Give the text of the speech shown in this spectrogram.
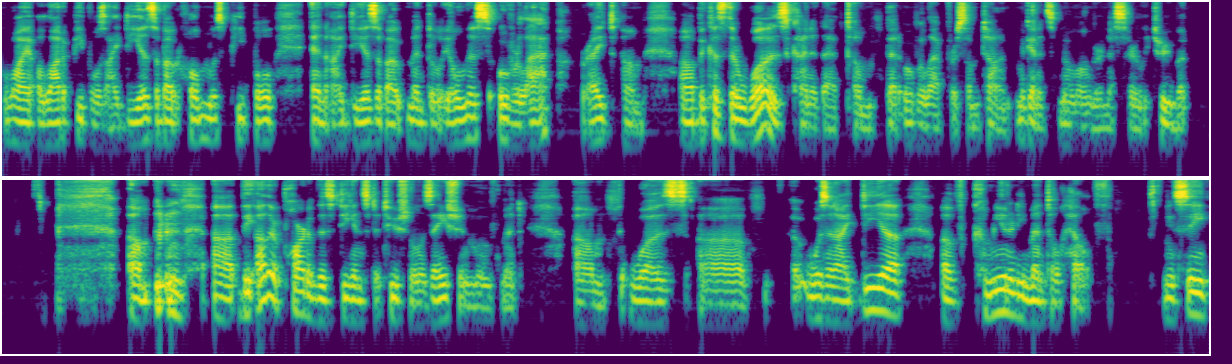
why a lot of people's ideas about homeless people and ideas about mental illness overlap, right? Um, uh, because there was kind of that um, that overlap for some time. Again, it's no longer necessarily true, but um, uh, the other part of this deinstitutionalization movement um, was uh, was an idea of community mental health. You see,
